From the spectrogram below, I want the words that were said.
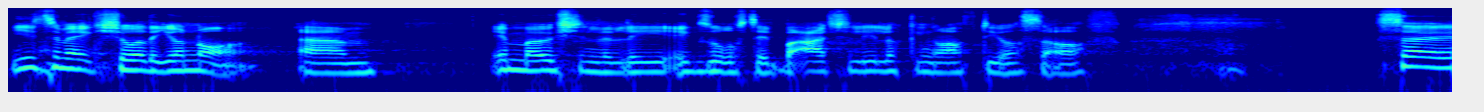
you need to make sure that you're not um, emotionally exhausted, but actually looking after yourself. So,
